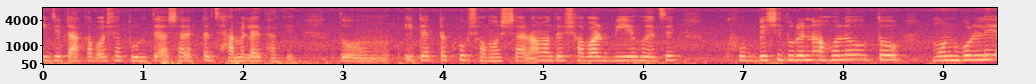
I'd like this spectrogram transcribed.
এই যে টাকা পয়সা তুলতে আসার একটা ঝামেলায় থাকে। তো এটা একটা খুব সমস্যা। আর আমাদের সবার বিয়ে হয়েছে, খুব বেশি দূরে না হলেও তো মন বললেই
